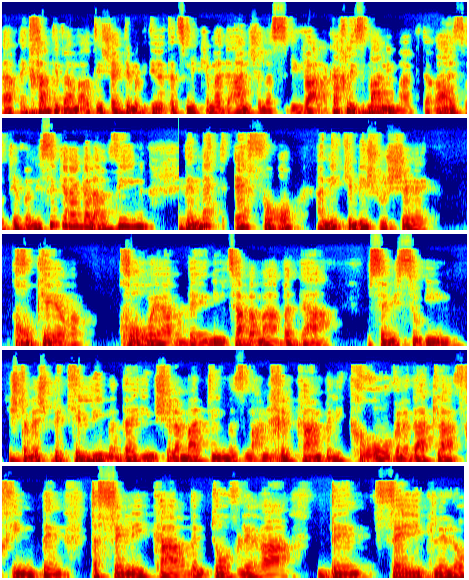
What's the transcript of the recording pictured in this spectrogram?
התחלתי ואמרתי שהייתי מגדיר את עצמי כמדען של הסביבה. לקח לי זמן עם ההגדרה הזאת, אבל ניסיתי רגע להבין באמת איפה אני כמישהו שחוקר, קורא הרבה, נמצא במעבדה, עושה ניסויים, משתמש בכלים מדעיים שלמדתי עם הזמן, חלקם בלקרוא ולדעת להבחין בין טפל לעיקר, בין טוב לרע, בין פייק ללא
